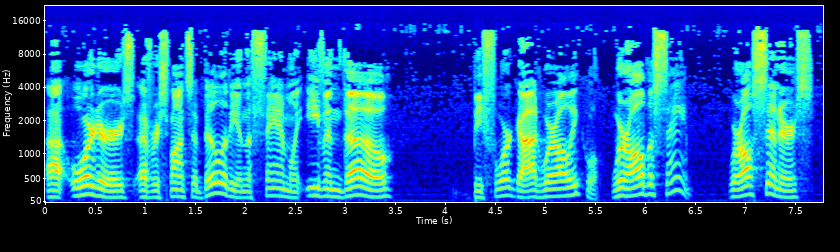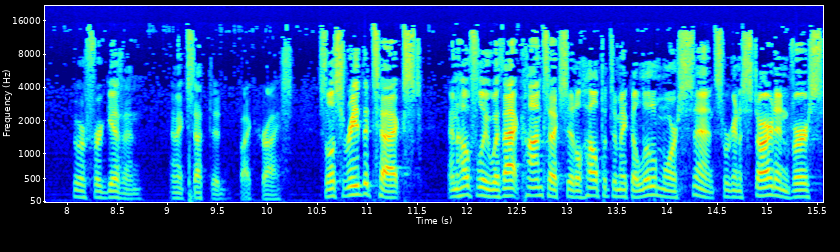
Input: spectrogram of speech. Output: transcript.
uh, orders of responsibility in the family, even though before God we're all equal. We're all the same. We're all sinners who are forgiven and accepted by Christ. So let's read the text, and hopefully, with that context, it'll help it to make a little more sense. We're going to start in verse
